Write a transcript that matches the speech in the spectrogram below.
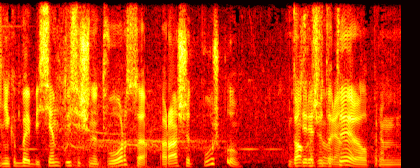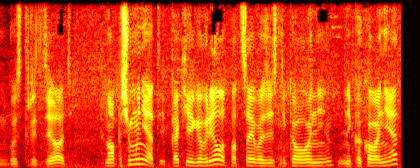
Ник Бэби 7000 нетворса, рашит пушку. Да, Интересный хочет вариант. Прям быстро сделать. Ну а почему нет? Как я и говорил, под сейва здесь никого не, никакого нет,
